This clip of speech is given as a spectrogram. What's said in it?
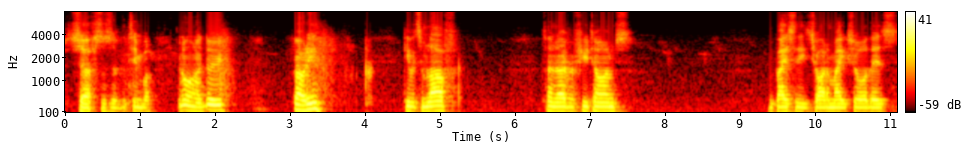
surfaces of the timber. And all I'm going to do, throw it in, give it some love, turn it over a few times, and basically try to make sure there's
